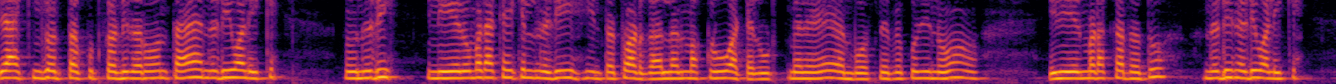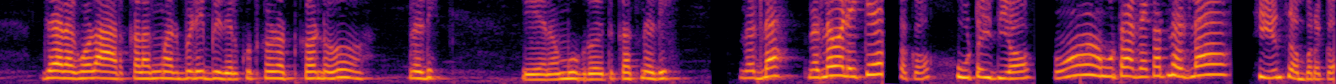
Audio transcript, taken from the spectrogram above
ಯಾಕೆ ಹಿಂಗೆ ಅಂತ ಕೂತ್ಕೊಂಡಿದಾರೋ ಅಂತ ನಡಿ ಒಳಿಕೆ ಹ್ಞೂ ನಡಿ ಇನ್ನೇನು ಮಾಡೋಕ್ಕಾಗಿಲ್ಲ ನಡಿ. ಇಂಥ ತೊಡಗಲ್ಲ ನನ್ನ ಮಕ್ಕಳು ಹೊಟ್ಟೆ ಉಟ್ಟ ಮೇಲೆ ಅನುಭವಿಸ್ಲೇಬೇಕು ನೀನು. ಇನ್ನೇನು ಮಾಡೋಕ್ಕದದು ನಡಿ ನಡಿ ಒಳಿಕೆ ಜನಗಳು ಆಡ್ಕೊಳಂಗೆ ಮಾಡಿಬಿಡಿ ಬಿದಿರು ಕುತ್ಕೊಂಡು ಹತ್ಕೊಂಡು. ನಡಿ. ಏನೋ ಮುಗ್ದೋಯ್ತು ಕತ್ ನಡಿ. ನಡ್ಲ ನಡ್ಲ ಒಳಿಕೆ ಅಕ್ಕ ಊಟ ಇದೆಯಾ? ಹ್ಞೂ ಊಟ ಅದೇ ಕತ್ ನಡ್ಲ. ಏನು ಸಾಂಬಾರಕ್ಕ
